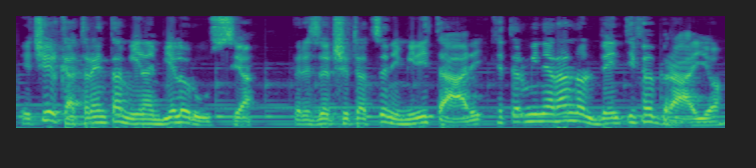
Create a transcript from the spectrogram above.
e circa 30.000 in Bielorussia, per esercitazioni militari che termineranno il 20 febbraio.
